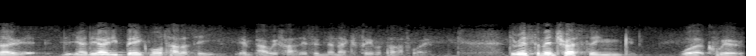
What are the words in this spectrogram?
So, you know, the only big mortality impact we've had is in the neck pathway. There is some interesting work we're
